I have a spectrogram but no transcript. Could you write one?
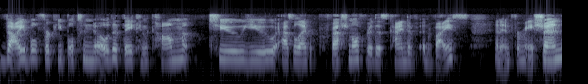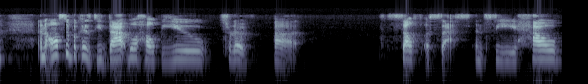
valuable for people to know that they can come to you as a library professional for this kind of advice and information. And also because that will help you sort of uh, self-assess and see how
